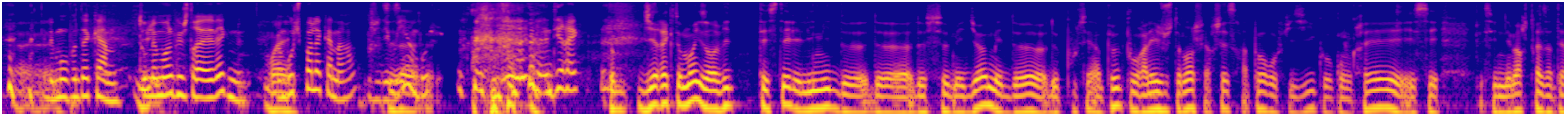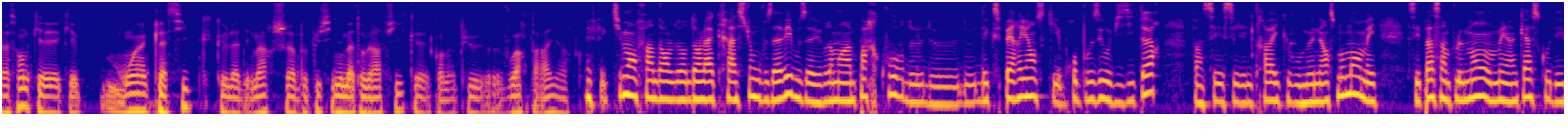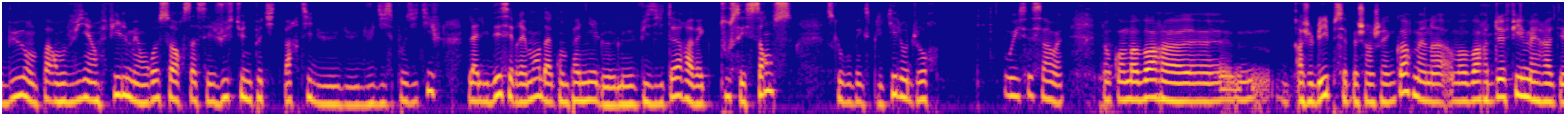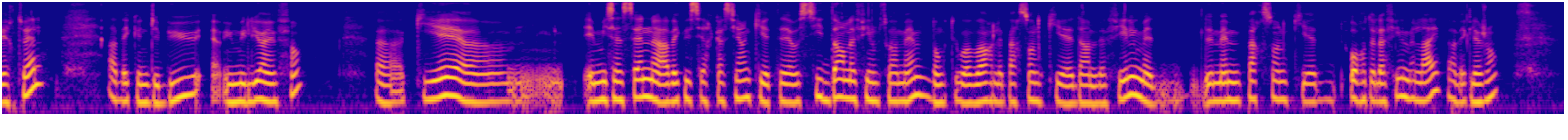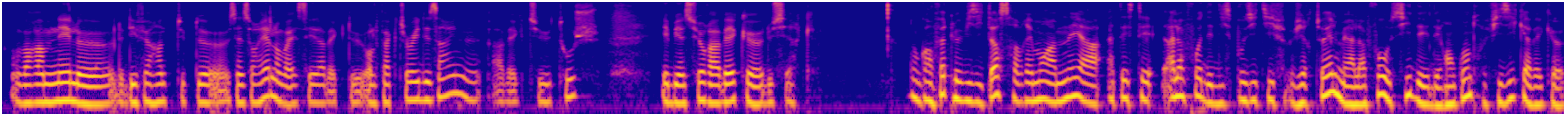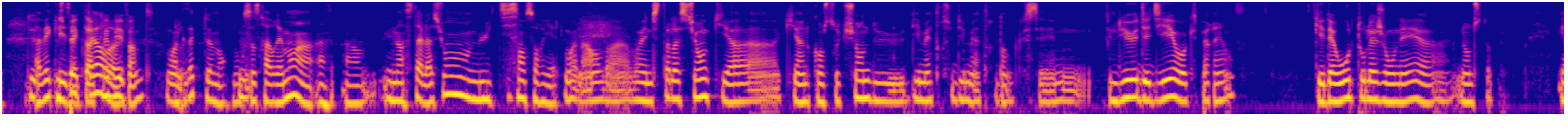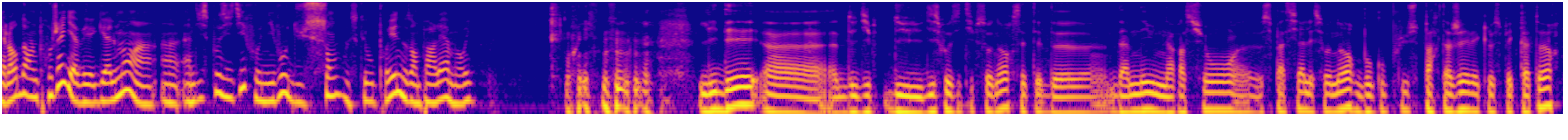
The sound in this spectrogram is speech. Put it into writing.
euh, le mouvement de cam. Tout le monde que je travaille avec, nous, ouais. on bouge pas la caméra. Je dis oui, ça. on bouge. Direct. Donc, directement, ils ont envie de tester les limites de, de, ce médium et de, de, pousser un peu pour aller justement chercher ce rapport au physique, au concret. Et c'est une démarche très intéressante qui est, qui est, moins classique que la démarche un peu plus cinématographique qu'on a pu voir par ailleurs. Effectivement, enfin, dans, dans, la création que vous avez, vous avez vraiment un parcours d'expérience de, qui est proposé aux visiteurs. Enfin, c'est le travail que vous menez en ce moment, mais c'est pas simplement on met un casque au début, on, on vit un film et on ressort. Ça, c'est juste une petite partie du, du, du dispositif. Là, l'idée, c'est vraiment d'accompagner le, le visiteur avec tous ses sens, ce que vous m'expliquiez l'autre jour. Oui, c'est ça, ouais. Donc on va voir, euh, ah, je dis, ça peut changer encore, mais on, va voir deux films en réalité virtuelle, avec un début, un milieu et une fin, euh, qui est, euh, est mise en scène avec le circassien qui était aussi dans le film soi-même. Donc tu vas voir les personnes qui sont dans le film et les mêmes personnes qui sont hors de la film live avec les gens. On va ramener le, le, différents types de sensoriels. On va essayer avec du olfactory design, avec du touche et bien sûr avec euh, du cirque. Donc en fait, le visiteur sera vraiment amené à, à, tester à la fois des dispositifs virtuels, mais à la fois aussi des, des rencontres physiques avec, euh, de, avec les acteurs. Vivantes, voilà. Exactement. Donc mm. ce sera vraiment un, un, une installation multisensorielle. Voilà, on va avoir une installation qui a, qui a une construction de 10 mètres sur 10 mètres. Donc c'est un lieu dédié aux expériences qui déroule toute la journée euh, non-stop. Et alors, dans le projet, il y avait également un, un, un dispositif au niveau du son. Est-ce que vous pourriez nous en parler, Amaury? Oui. L'idée euh, du, du, dispositif sonore, c'était d'amener une narration euh, spatiale et sonore beaucoup plus partagée avec le spectateur.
